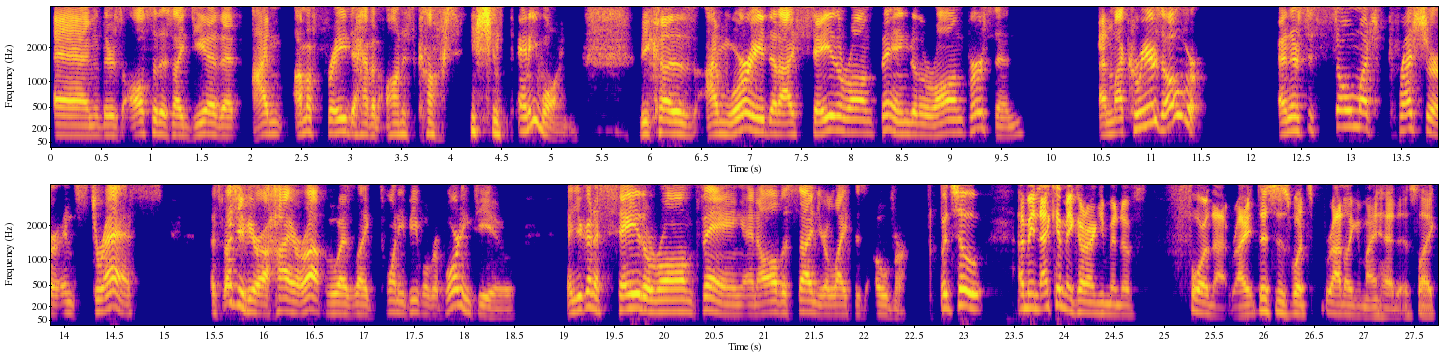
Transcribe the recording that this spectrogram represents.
And there's also this idea that i'm i'm afraid to have an honest conversation with anyone because i'm worried that i say the wrong thing to the wrong person and my career's over. And there's just so much pressure and stress especially if you're a higher up who has like 20 people reporting to you and you're going to say the wrong thing and all of a sudden your life is over but so i mean i can make an argument of for that right this is what's rattling in my head is like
